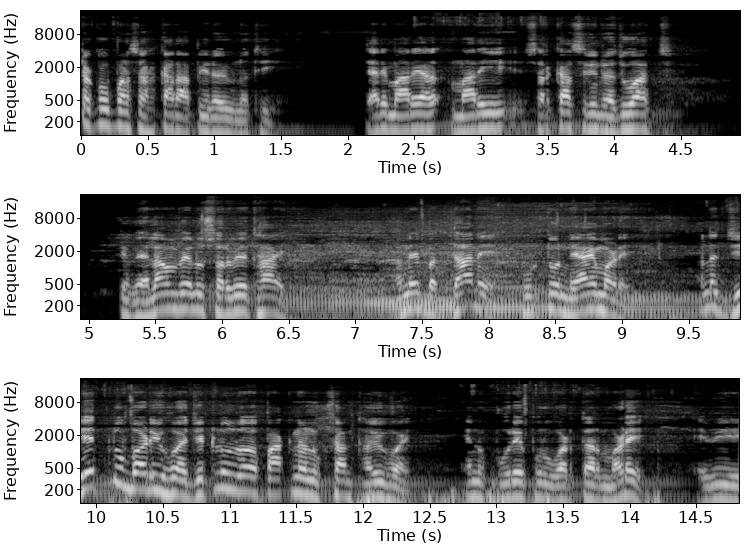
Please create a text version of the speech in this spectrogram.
ટકો પણ સહકાર આપી રહ્યું નથી. ત્યારે મારે મારી સરકારશ્રીની રજૂઆત કે વહેલામાં વહેલું સર્વે થાય અને બધાને પૂરતો ન્યાય મળે અને જેટલું બળ્યું હોય, જેટલું પાકને નુકસાન થયું હોય એનું પૂરેપૂરું વળતર મળે એવી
